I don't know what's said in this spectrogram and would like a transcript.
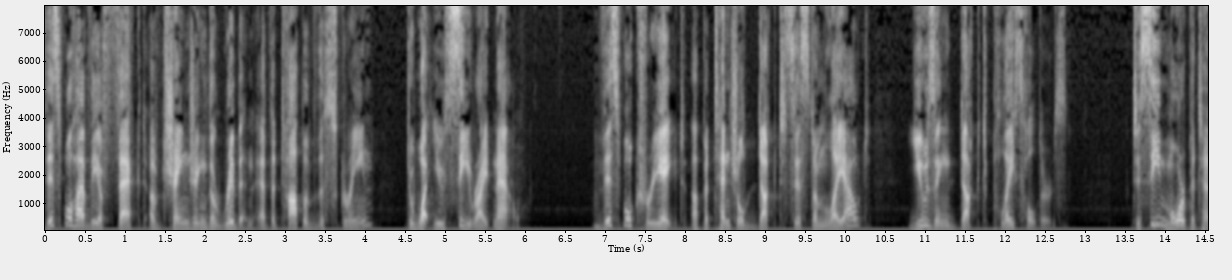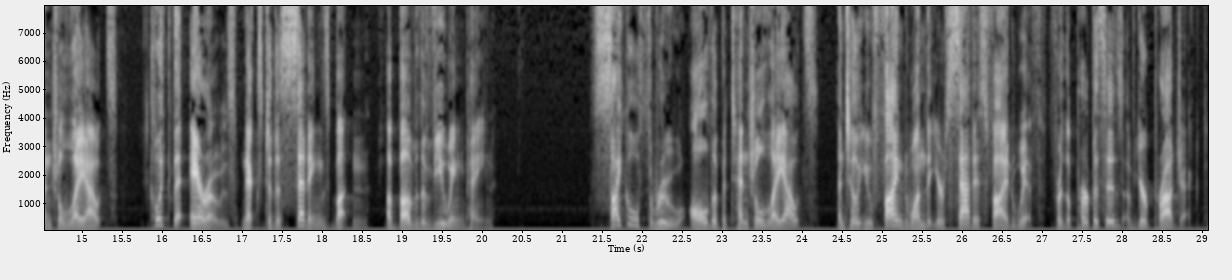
This will have the effect of changing the ribbon at the top of the screen to what you see right now. This will create a potential duct system layout using duct placeholders. To see more potential layouts, click the arrows next to the Settings button above the viewing pane. Cycle through all the potential layouts until you find one that you're satisfied with for the purposes of your project.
